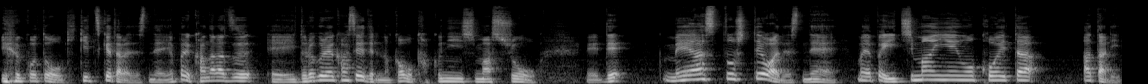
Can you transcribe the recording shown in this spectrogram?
いうことを聞きつけたらですねやっぱり必ず、えー、どれぐらい稼いでるのかを確認しましょう。えー、で目安としてはですね、まあ、やっぱり1万円を超えたあたり、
